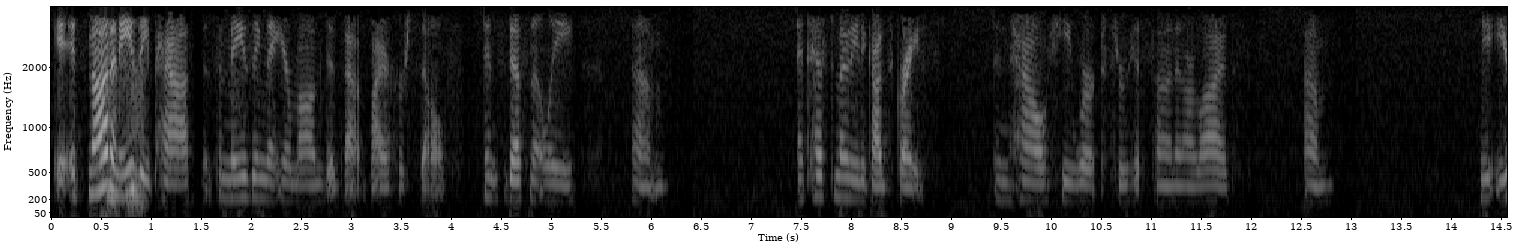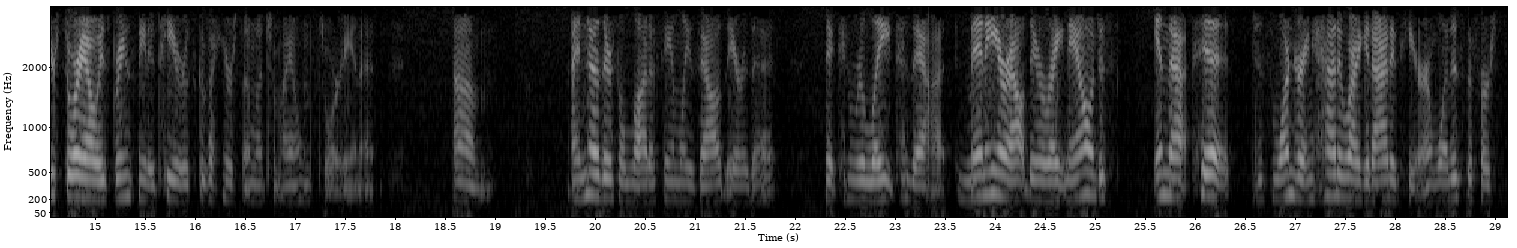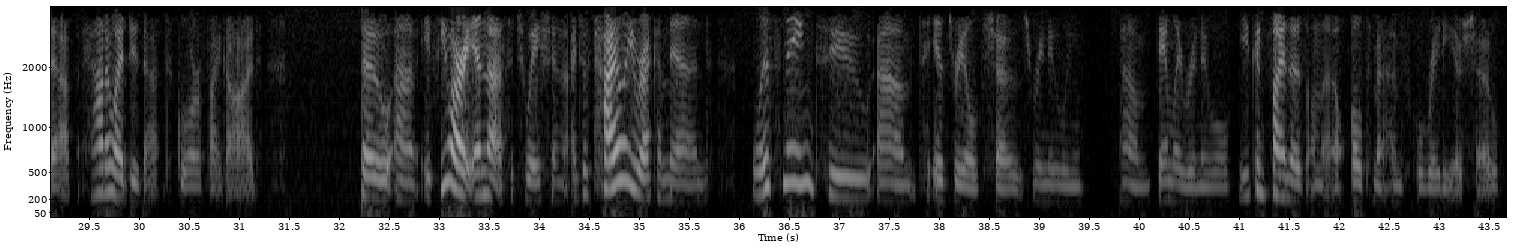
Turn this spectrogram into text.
It, it's not an mm-hmm. easy path. It's amazing that your mom did that by herself. It's definitely um, a testimony to God's grace and how He works through His Son in our lives. Um, y- your story always brings me to tears because I hear so much of my own story in it. Um, I know there's a lot of families out there that that can relate to that. Many are out there right now just in that pit, just wondering how do I get out of here and what is the first step and how do I do that to glorify God. So um, if you are in that situation, I just highly recommend listening to um, to Israel's shows, renewing um, family renewal. You can find those on the Ultimate Homeschool Radio Show.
